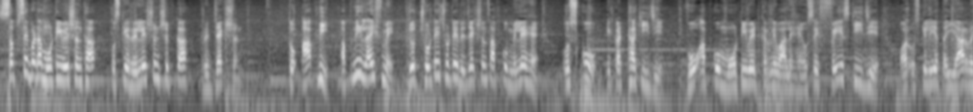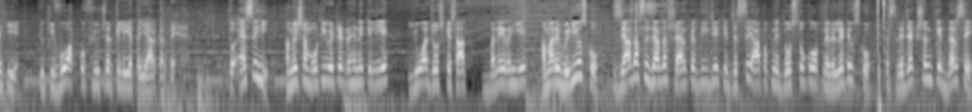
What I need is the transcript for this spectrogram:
सबसे बड़ा मोटिवेशन था, उसके रिलेशनशिप का रिजेक्शन तो आप भी अपनी लाइफ में जो छोटे छोटे रिजेक्शन आपको मिले हैं, उसको इकट्ठा कीजिए। वो आपको मोटिवेट करने वाले हैं, उसे फेस कीजिए और उसके लिए तैयार रहिए, क्योंकि वो आपको फ्यूचर के लिए तैयार करते हैं। तो ऐसे ही हमेशा मोटिवेटेड रहने के लिए युवा जोश के साथ बने रहिए। हमारे वीडियोस को ज़्यादा से ज़्यादा शेयर कर दीजिए कि जिससे आप अपने दोस्तों को, अपने रिलेटिव्स को इस रिजेक्शन के डर से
